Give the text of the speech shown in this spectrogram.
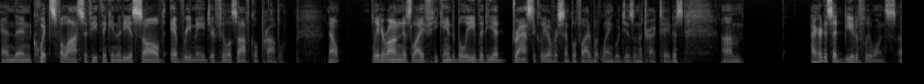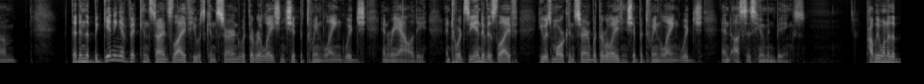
and then quits philosophy thinking that he has solved every major philosophical problem. Now, later on in his life, he came to believe that he had drastically oversimplified what language is in the Tractatus. Um, I heard it said beautifully once um, that in the beginning of Wittgenstein's life, he was concerned with the relationship between language and reality. And towards the end of his life, he was more concerned with the relationship between language and us as human beings. Probably one of the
